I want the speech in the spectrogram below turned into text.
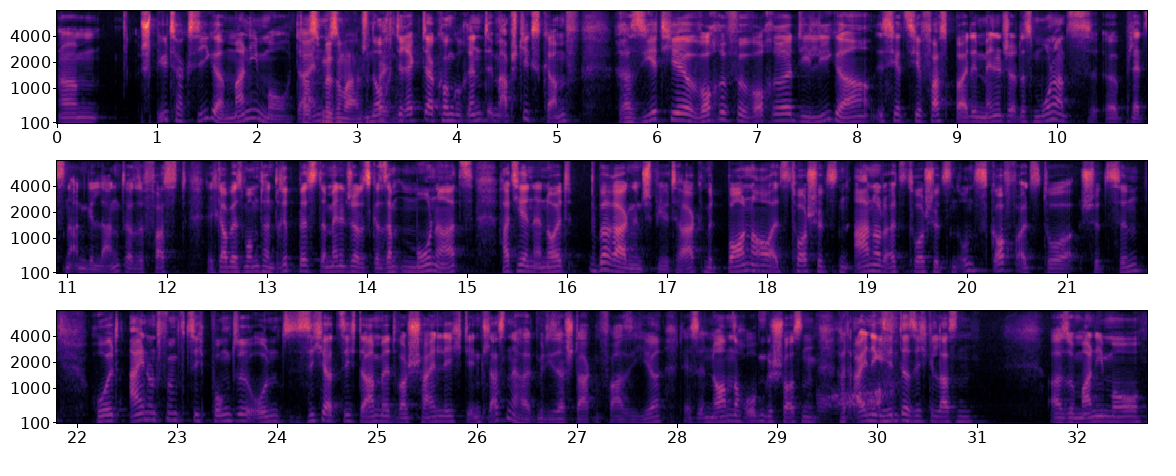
Ähm, Spieltagssieger Moneymo, dein Das müssen wir ansprechen. noch direkter Konkurrent im Abstiegskampf, rasiert hier Woche für Woche die Liga, ist jetzt hier fast bei den Manager des Monats äh, Plätzen angelangt, also fast, ich glaube, er ist momentan drittbester Manager des gesamten Monats, hat hier einen erneut überragenden Spieltag mit Bornau als Torschützen, Arnold als Torschützen und Skoff als Torschützin, holt 51 Punkte und sichert sich damit wahrscheinlich den Klassenerhalt mit dieser starken Phase hier. Der ist enorm nach oben geschossen, hat einige hinter sich gelassen. Also Moneymo,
